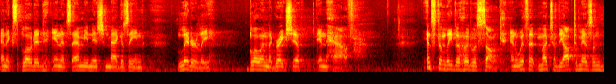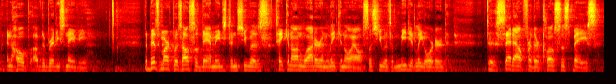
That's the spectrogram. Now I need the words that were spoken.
and exploded in its ammunition magazine, literally blowing the great ship in half. Instantly, the hood was sunk, and with it, much of the optimism and hope of the British Navy. The Bismarck was also damaged, and she was taking on water and leaking oil, so she was immediately ordered to set out for their closest base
